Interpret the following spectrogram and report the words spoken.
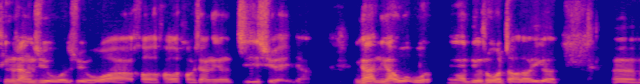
听上去我去哇，好好好像那种积雪一样。你看，你看我我现在比如说我找到一个，呃，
